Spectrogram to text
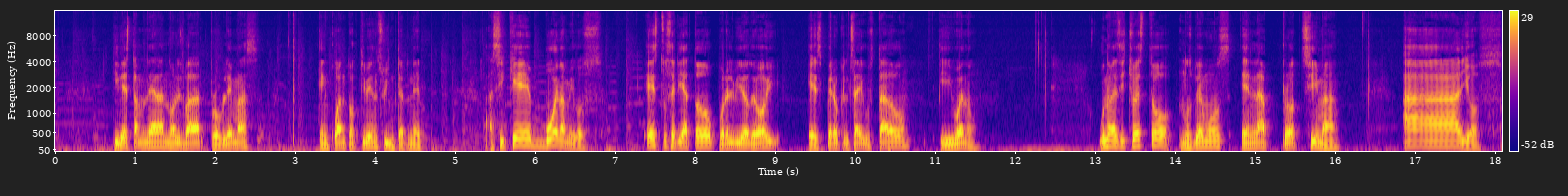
y de esta manera no les va a dar problemas en cuanto activen su internet. Así que bueno amigos, esto sería todo por el video de hoy. Espero que les haya gustado y bueno, una vez dicho esto, nos vemos en la próxima. Adiós.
